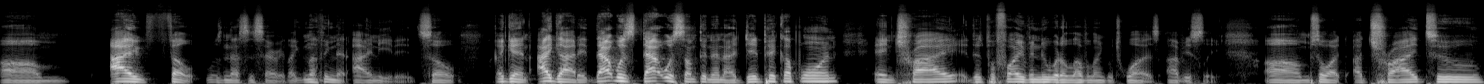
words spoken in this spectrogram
um I felt was necessary, like nothing that I needed. So again, I got it. That was that was something that I did pick up on and try this before I even knew what a love language was, obviously. Um so I, I tried to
